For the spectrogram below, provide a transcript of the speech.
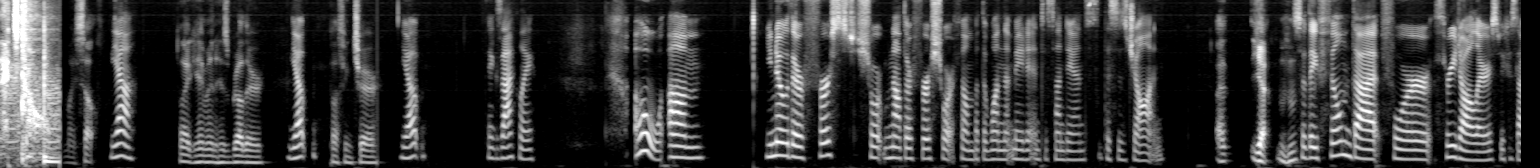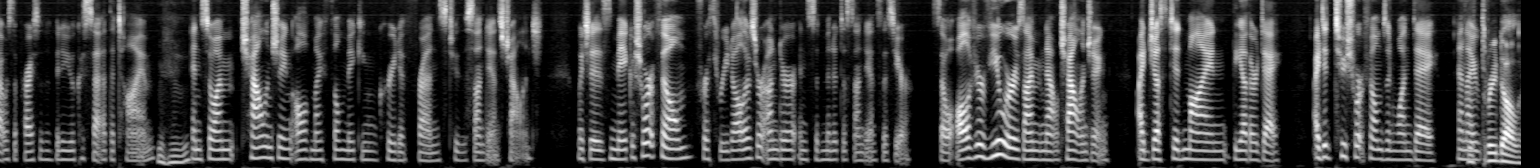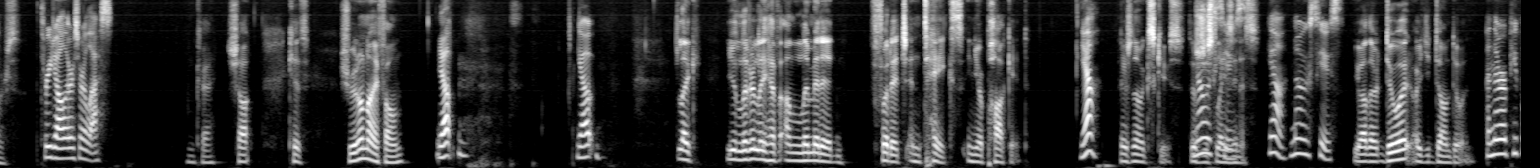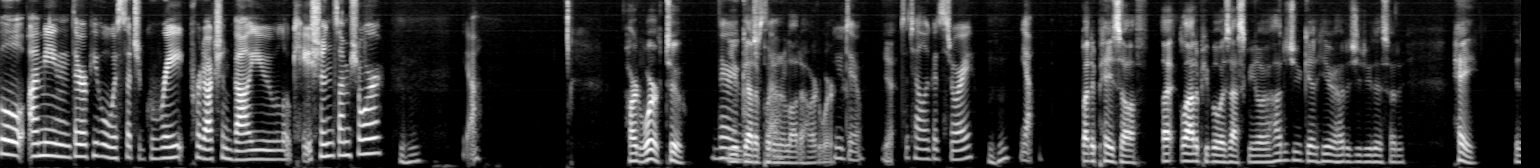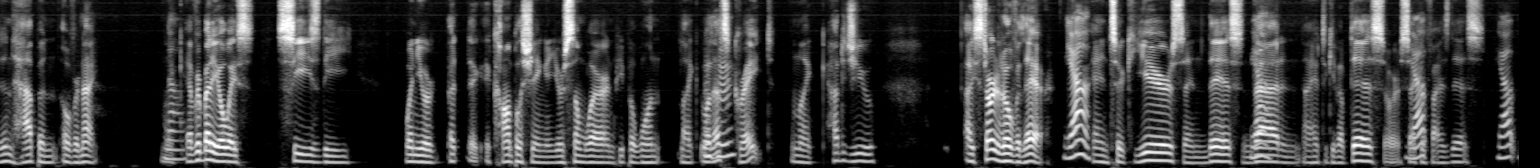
Let's go. myself, Yeah. like him and his brother Yep. Puffy Chair. Yep. Exactly. Oh, um, you know their first short, not their first short film, but the one that made it into Sundance. This is John. Yeah. hmm So they filmed that for three dollars because that was the price of the video cassette at the time. hmm And so I'm challenging all of my filmmaking creative friends to the Sundance Challenge, which is make a short film for $3 or under and submit it to Sundance this year. So all of your viewers, I'm now challenging. I just did mine the other day. I did two short films in one day and I three dollars. $3 or less. Okay. Shot. Kids. Shoot on iPhone. Yep. Yep. Like you literally have unlimited footage and takes in your pocket. Yeah. There's no excuse. There's No just excuse. laziness. Yeah, no excuse. You either do it or you don't do it. And there are people, I mean, there are people with such great production value locations, I'm sure. hmm Yeah. Hard work too. Very you got to put in a lot of hard work. You do. Yeah. To tell a good story. hmm Yeah. But it pays off. Like a lot of people always ask me, "Oh, how did you get here? How did you do this? How did?" Hey, it didn't happen overnight. Like No. everybody always sees the when you're a- a- accomplishing and you're somewhere and people want like, "Well, that's Mhm. great." I'm like, "How did you?" I started over there Yeah. and took years and this and Yeah. that and I had to give up this or sacrifice this. Yep.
